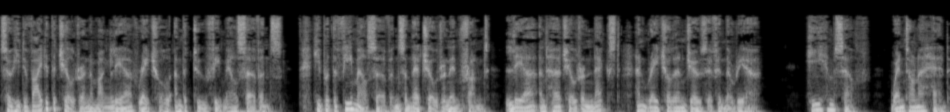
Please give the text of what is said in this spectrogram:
So he divided the children among Leah, Rachel, and the two female servants. He put the female servants and their children in front, Leah and her children next, and Rachel and Joseph in the rear. He himself went on ahead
